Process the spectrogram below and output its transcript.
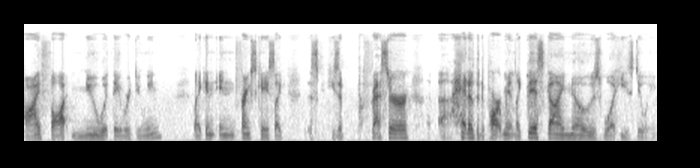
I thought knew what they were doing, like in, in Frank's case, like this, he's a professor, uh, head of the department, like this guy knows what he's doing.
